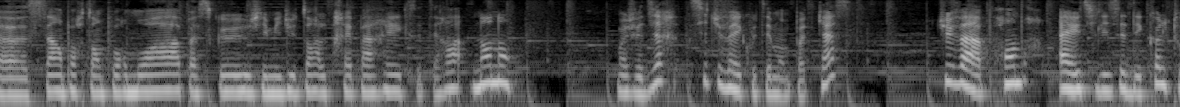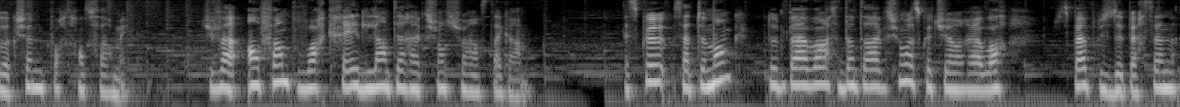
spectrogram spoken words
euh, c'est important pour moi, parce que j'ai mis du temps à le préparer, etc. Non, non. Moi, je vais dire si tu vas écouter mon podcast, tu vas apprendre à utiliser des call to action pour transformer tu vas enfin pouvoir créer de l'interaction sur Instagram. Est-ce que ça te manque de ne pas avoir cette interaction? Est-ce que tu aimerais avoir, je sais pas, plus de personnes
